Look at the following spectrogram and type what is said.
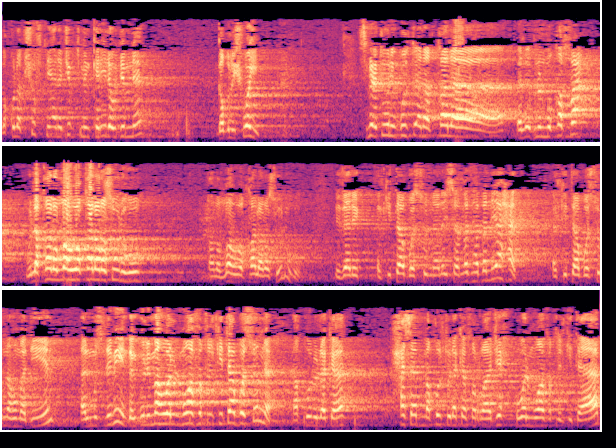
بقول لك شفتني أنا جبت من كليلة ودمنة قبل شوي. سمعتوني قلت أنا قال ابن المقفع ولا قال الله وقال رسوله؟ قال الله وقال رسوله. لذلك الكتاب والسنة ليس مذهبا لأحد. الكتاب والسنة هما دين المسلمين. تقول لي ما هو الموافق للكتاب والسنة؟ أقول لك حسب ما قلت لك في الراجح هو الموافق للكتاب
